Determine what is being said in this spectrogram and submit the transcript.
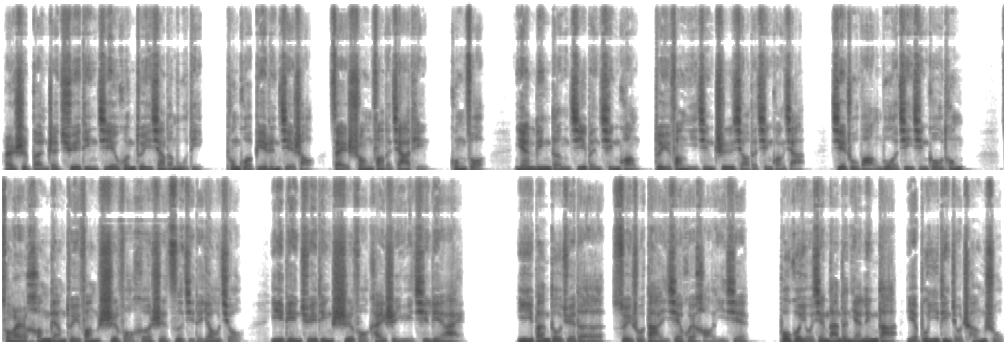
而是本着确定结婚对象的目的，通过别人介绍，在双方的家庭、工作。年龄等基本情况，对方已经知晓的情况下，借助网络进行沟通，从而衡量对方是否合适自己的要求，以便决定是否开始与其恋爱。一般都觉得岁数大一些会好一些，不过有些男的年龄大也不一定就成熟，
